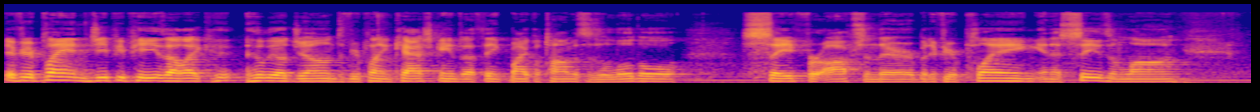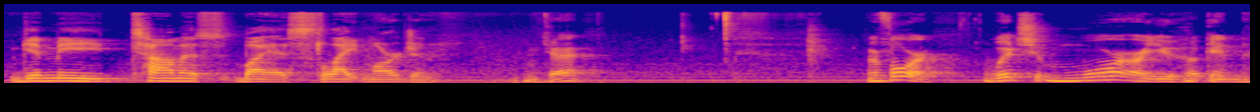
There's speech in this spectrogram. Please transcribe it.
if you're playing GPPs, I like Julio Jones. If you're playing cash games, I think Michael Thomas is a little safer option there. But if you're playing in a season long, give me Thomas by a slight margin. Okay. Number four, which more are you hooking,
